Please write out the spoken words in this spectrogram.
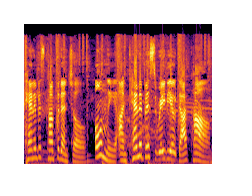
Cannabis Confidential, only on CannabisRadio.com.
